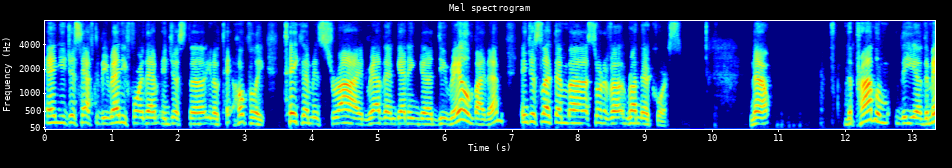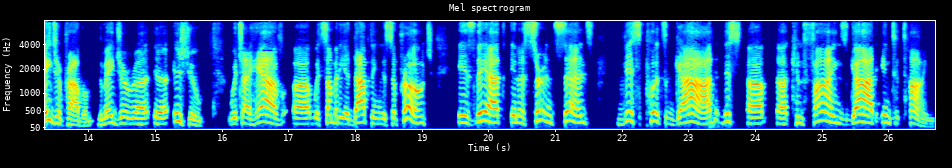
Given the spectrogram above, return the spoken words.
and you just have to be ready for them and just uh, you know t- hopefully take them in stride rather than getting uh, derailed by them, and just let them uh, sort of uh, run their course. Now, the problem, the uh, the major problem, the major uh, uh, issue, which I have uh, with somebody adopting this approach, is that in a certain sense, this puts God, this uh, uh, confines God into time.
